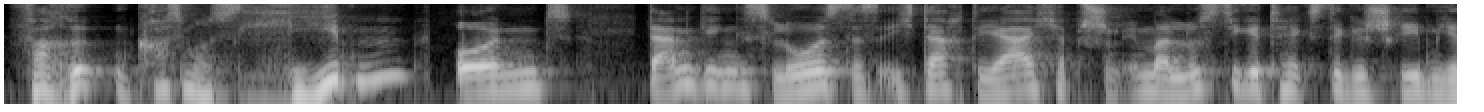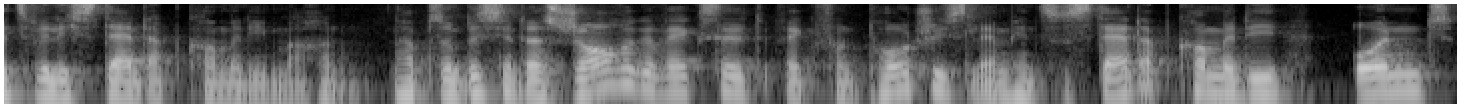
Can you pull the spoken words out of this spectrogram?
verrückten Kosmos leben? Und dann ging es los, dass ich dachte, ja, ich habe schon immer lustige Texte geschrieben, jetzt will ich Stand-up-Comedy machen. Habe so ein bisschen das Genre gewechselt, weg von Poetry Slam hin zu Stand-up-Comedy und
